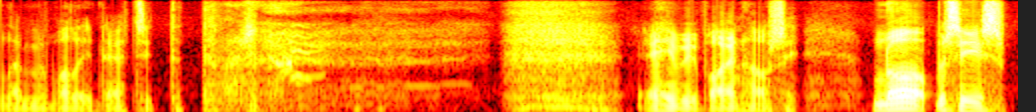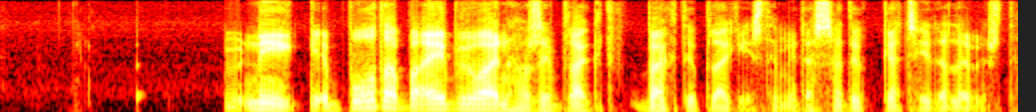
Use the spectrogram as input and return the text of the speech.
olemme valinneet sitten tämän Amy Winehouse. No siis, niin, puhutaanpa Amy Winehousein Black, Back to Blackista. Mitä sä tykkäät siitä levystä?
